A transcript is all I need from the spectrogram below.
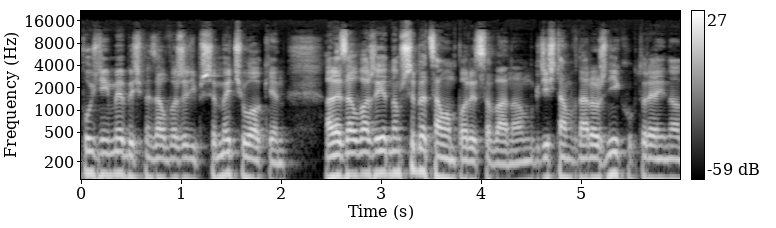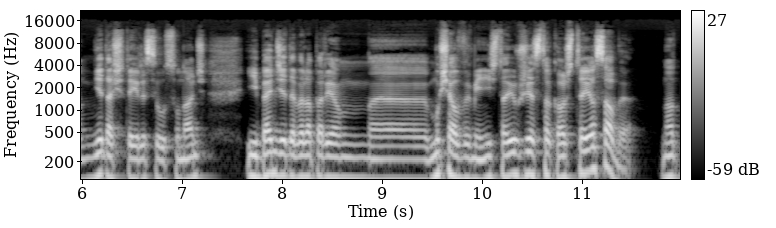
później my byśmy zauważyli przy myciu okien, ale zauważy jedną szybę całą porysowaną, gdzieś tam w narożniku, której no, nie da się tej rysy usunąć i będzie deweloper ją e, musiał wymienić, to już jest to koszt tej osoby. No,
